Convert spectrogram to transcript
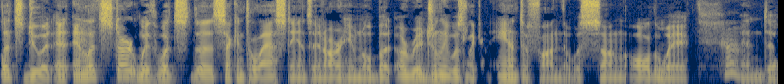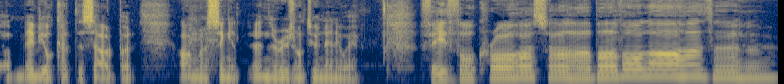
Let's do it. And, and, let's start with what's the second to last stanza in our hymnal, but originally was like an antiphon that was sung all the way. Huh. And uh, maybe you'll cut this out, but I'm going to sing it in the original tune anyway. Faithful cross above all other,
